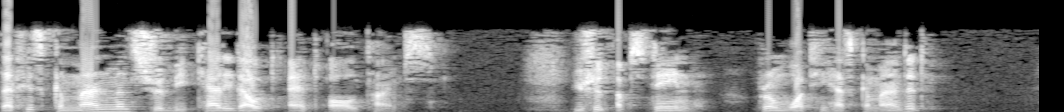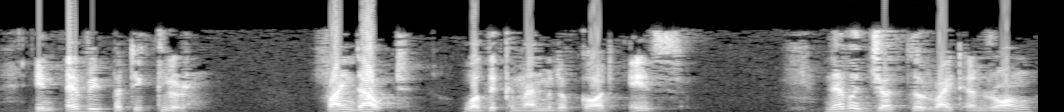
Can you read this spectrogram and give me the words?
that His commandments should be carried out at all times. You should abstain from what he has commanded. In every particular, find out what the commandment of God is. Never judge the right and wrong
